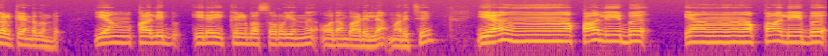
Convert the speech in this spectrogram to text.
കേൾക്കേണ്ടതുണ്ട്. യങ്കലിബ് ഇലൈക്കൽ ബസറു എന്ന് ഓതാൻ പാടില്ല മറിച്ച് യങ്കലിബ്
